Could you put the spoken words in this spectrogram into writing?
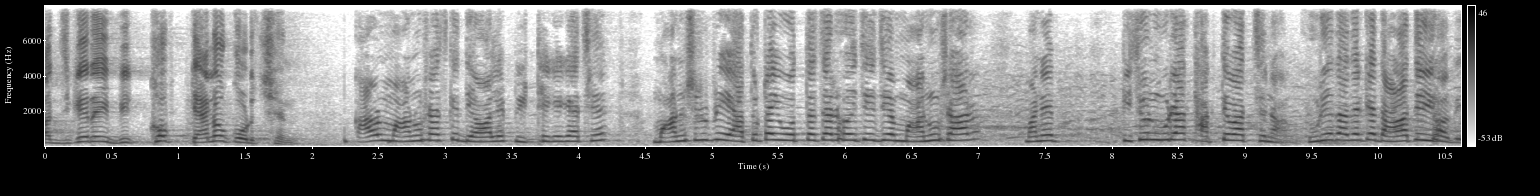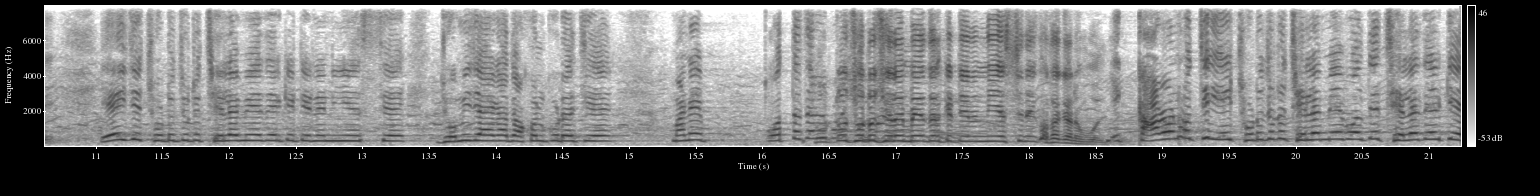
আজকের এই বিক্ষোভ কেন করছেন? কারণ মানুষ আজকে দেওয়ালে পিঠ থেকে গেছে। মানুষের উপরে এতটাই অত্যাচার হয়েছে যে মানুষ আর মানে পিছন ঘুরে আর থাকতে পারছে না। ঘুরে তাদেরকে দাঁড়াতেই হবে। এই যে ছোট ছোট ছেলে মেয়েদেরকে টেনে নিয়ে এসছে, জমি জায়গা দখল করেছে মানে অত্যাচার ছোট ছোট ছেলে মেয়েদেরকে টেনে নিয়ে এসছেন এই কথা কেন বলছেন? এই কারণ হচ্ছে এই ছোট ছোট ছেলে মেয়ে বলতে ছেলেদেরকে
